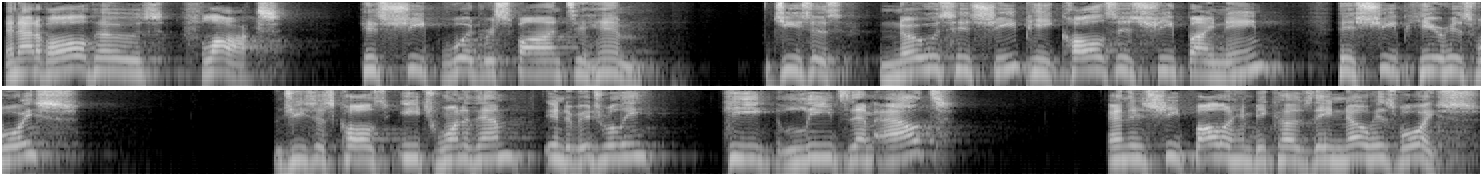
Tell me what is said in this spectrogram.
And out of all those flocks, his sheep would respond to him. Jesus knows his sheep. He calls his sheep by name. His sheep hear his voice. Jesus calls each one of them individually he leads them out, and his sheep follow him because they know his voice.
